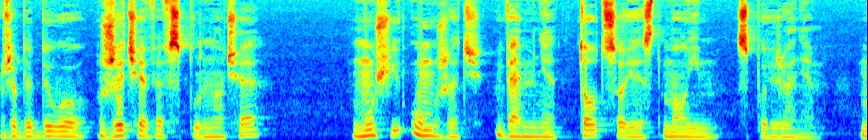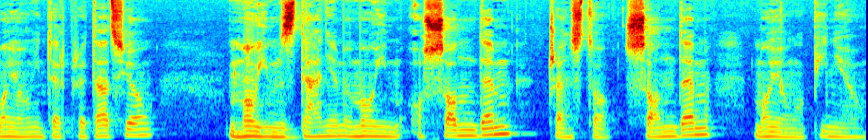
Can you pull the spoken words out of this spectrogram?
żeby było życie we wspólnocie, musi umrzeć we mnie to, co jest moim spojrzeniem, moją interpretacją, moim zdaniem, moim osądem, często sądem, moją opinią.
